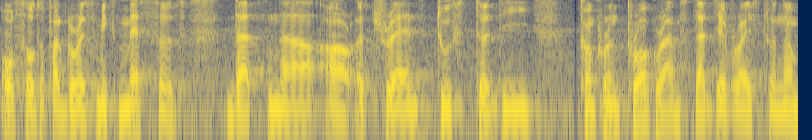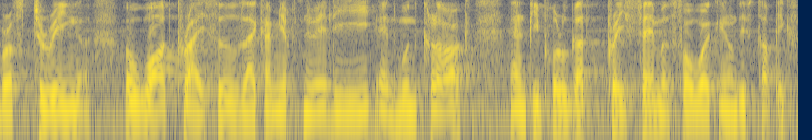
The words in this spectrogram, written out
all sorts of algorithmic methods that now are a trend to study concurrent programs that gave rise to a number of Turing Award prizes like Amir Pnueli and Moon Clarke, and people who got pretty famous for working on these topics.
